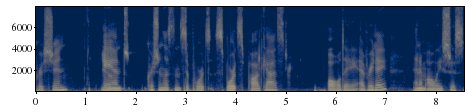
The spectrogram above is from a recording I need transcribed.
Christian Yeah, and Christian listens to sports sports podcast all day, every day, and I'm always just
